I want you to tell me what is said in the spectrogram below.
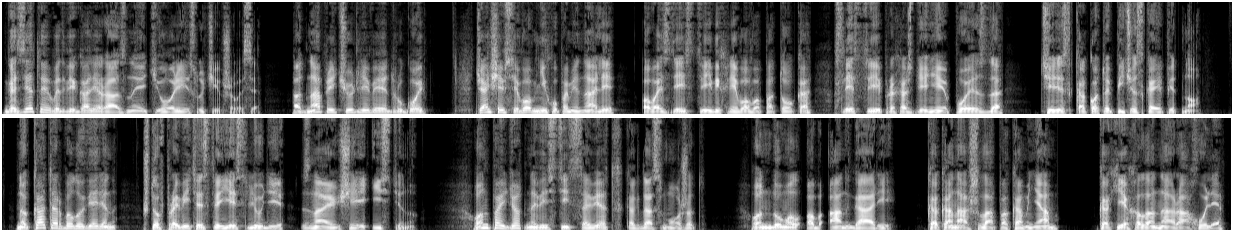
Газеты выдвигали разные теории случившегося. Одна причудливее другой. Чаще всего в них упоминали о воздействии вихревого потока вследствие прохождения поезда через какотопическое пятно. Но Катар был уверен, что в правительстве есть люди, знающие истину. Он пойдет навестить совет, когда сможет. Он думал об Ангари, как она шла по камням, как ехала на Рахуле.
